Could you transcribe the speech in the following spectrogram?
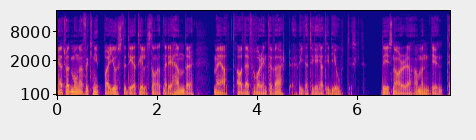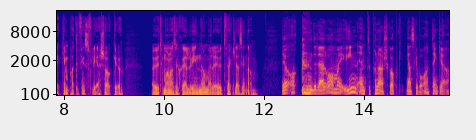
Men jag tror att många förknippar just det tillståndet när det händer med att, ja, därför var det inte värt det, vilket jag tycker är helt idiotiskt. Det är snarare, ja men det är ett tecken på att det finns fler saker att, att utmana sig själv inom eller utvecklas inom. Ja, det där ramar ju in entreprenörskap ganska bra, tänker jag.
